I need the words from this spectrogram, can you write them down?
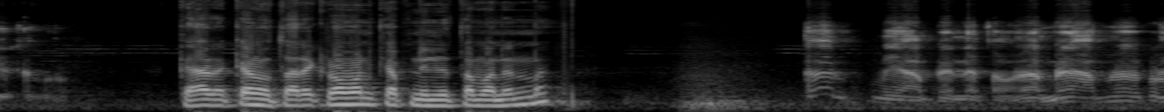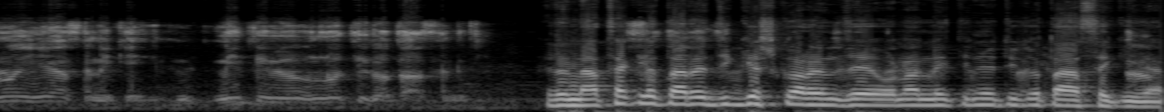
যেটা কেন। তারেক রহমানকে আপনি নেতা মানেন না? আপনার নেতা আপনার কোনো ইয়ে আছে নাকি? নীতি নৈতিকতা আছে নাকি? এটা না থাকলে তারে জিজ্ঞেস করেন যে ওনার নীতি নৈতিকতা আছে কিনা।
